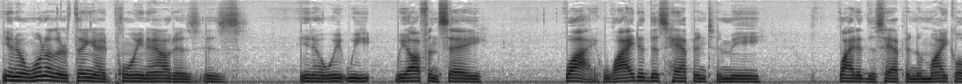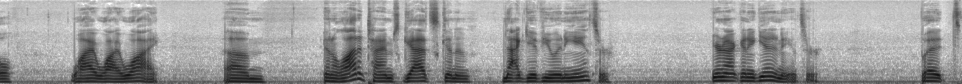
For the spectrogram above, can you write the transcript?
You know, one other thing I'd point out is is you know, we, we, we often say, why? Why did this happen to me? Why did this happen to Michael? Why, why, why? Um, and a lot of times, God's going to not give you any answer. You're not going to get an answer. But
